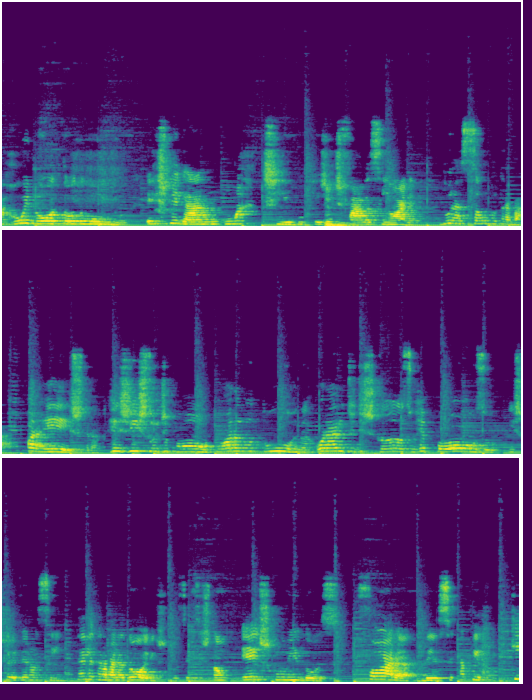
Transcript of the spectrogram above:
arruinou todo mundo. Eles pegaram um artigo que a gente uhum. fala assim, olha, duração do trabalho, hora extra, registro de ponto, hora noturna, horário de descanso, repouso. E escreveram assim: teletrabalhadores, vocês estão excluídos fora desse capítulo. O que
